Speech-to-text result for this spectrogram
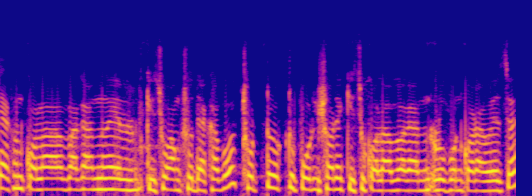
এখন কলা বাগানের কিছু অংশ দেখাবো। ছোট্ট একটু পরিসরে কিছু কলা বাগান রোপণ করা হয়েছে।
